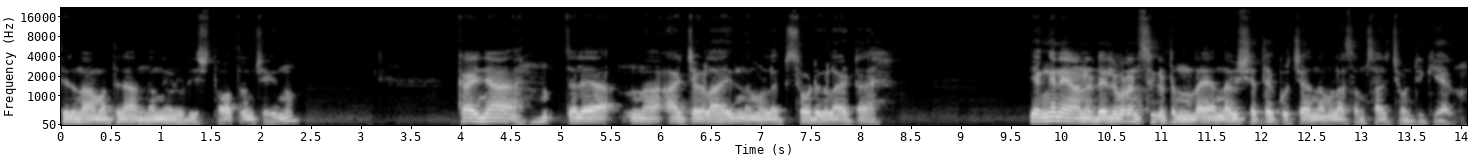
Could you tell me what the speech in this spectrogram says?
തിരുനാമത്തിന് നന്ദിയോടുകൂടി സ്തോത്രം ചെയ്യുന്നു. കഴിഞ്ഞ ചില ആഴ്ചകളായി നമ്മൾ എപ്പിസോഡുകളായിട്ട് എങ്ങനെയാണ് ഡെലിവറൻസ് കിട്ടുന്നത് എന്ന വിഷയത്തെക്കുറിച്ച് നമ്മൾ സംസാരിച്ചു കൊണ്ടിരിക്കുകയായിരുന്നു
